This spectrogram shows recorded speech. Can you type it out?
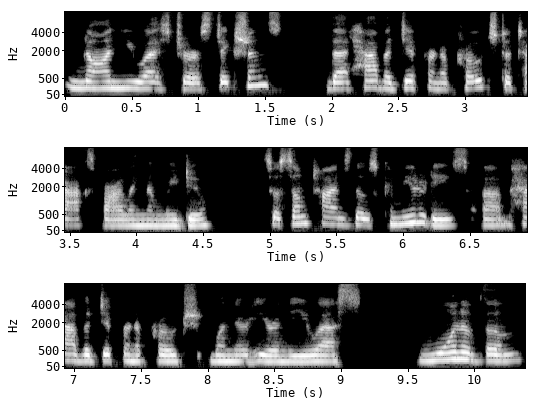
non-US jurisdictions that have a different approach to tax filing than we do. So sometimes those communities um, have a different approach when they're here in the US. One of them,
